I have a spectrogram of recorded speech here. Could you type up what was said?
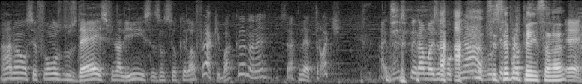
Ah, não, você foi um dos 10 finalistas, não sei o que lá. Eu falei, ah, que bacana, né? Será que não é trote? Aí vamos esperar mais um pouquinho. Ah, Você, você sempre pode- pensa, né? É.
